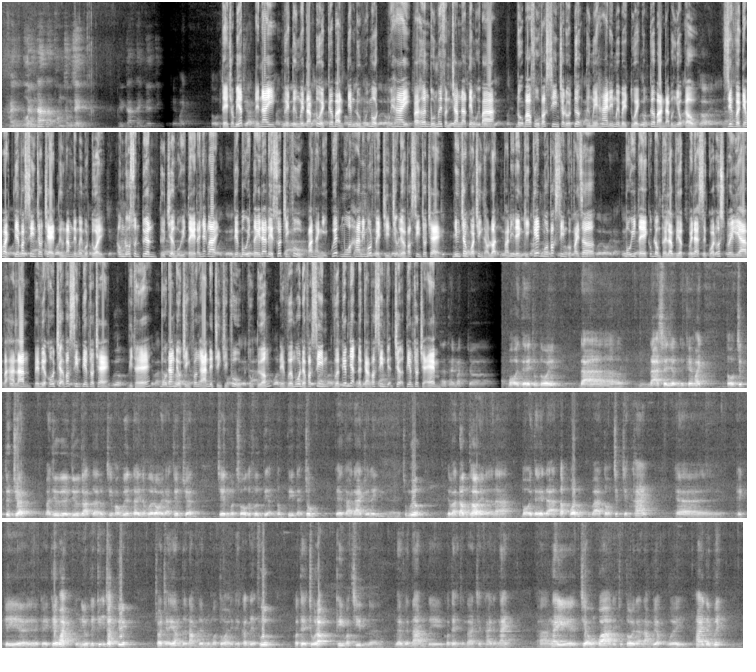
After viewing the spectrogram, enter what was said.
Tế cho biết, đến nay, người từ 18 tuổi cơ bản tiêm đủ mũi 1, mũi 2 và hơn 40% đã tiêm mũi 3. Độ bao phủ vaccine cho đối tượng từ 12 đến 17 tuổi cũng cơ bản đáp ứng yêu cầu. Riêng với kế hoạch tiêm vaccine cho trẻ từ 5 đến 11 tuổi, ông Đỗ Xuân Tuyên, Thứ trưởng Bộ Y tế đã nhắc lại, việc Bộ Y tế đã đề xuất chính phủ ban hành nghị quyết mua 21,9 triệu liều vaccine cho trẻ, nhưng trong quá trình thảo luận và đi đến ký kết mua vaccine của Pfizer, Bộ Y tế cũng đồng thời làm việc với Đại sứ quán Australia và Hà Lan về việc hỗ trợ vaccine tiêm cho trẻ. Vì thế, Bộ đang điều chỉnh phương án để trình chính phủ, Thủ tướng để vừa mua được vaccine, vừa tiếp nhận được cả vaccine viện trợ tiêm cho trẻ em. Bộ Y tế chúng tôi đã đã xây dựng cái kế hoạch tổ chức tuyên truyền và như như các đồng chí phóng viên thấy là vừa rồi đã tuyên truyền trên một số cái phương tiện thông tin đại chúng, kể cả đài truyền hình ờ, trung ương. Và đồng thời nữa là bộ y tế đã tập huấn và tổ chức triển khai ờ, cái cái cái kế hoạch cũng như cái kỹ thuật tiêm cho trẻ em từ 5 đến 11 tuổi để các địa phương có thể chủ động khi vaccine ờ, về Việt Nam thì có thể chúng ta triển khai được ngay. À, ngay chiều hôm qua thì chúng tôi đã làm việc với hai đơn vị,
